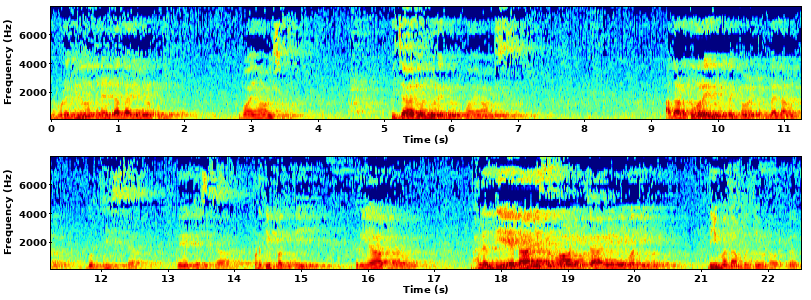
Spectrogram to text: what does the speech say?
നമ്മുടെ ജീവിതത്തിലെ എല്ലാ കാര്യങ്ങൾക്കും ഉപായം ആവശ്യമാണ് വിചാരം എന്ന് പറയുന്ന ഒരു ഉപായം ആവശ്യം. അതടുത്ത് പറയുന്നു വ്യക്തമായിട്ട് ബലം ബുദ്ധിശ്ച തേജസ് പ്രതിപത്തി ക്രിയാഫലം. ഫലം ഏതാനി സർവാണി വിചാരേണൈവ ധീമ ധീമത ബുദ്ധിയുള്ളവർക്ക്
